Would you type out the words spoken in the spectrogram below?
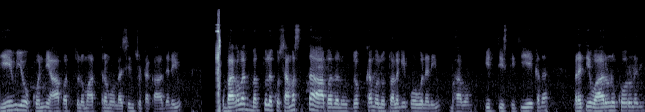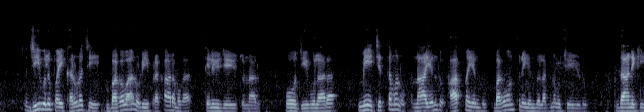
ఏవియో కొన్ని ఆపత్తులు మాత్రము నశించుట కాదనియు. భగవద్భక్తులకు సమస్త ఆపదలు దుఃఖములు తొలగిపోవునని భావం. ఇట్టి స్థితియే కదా ప్రతి వారును కోరునది. జీవులపై కరుణచి భగవానుడి ప్రకారముగా తెలియజేయుచున్నారు. ఓ జీవులారా మీ చిత్తమును నా యందు ఆత్మయందు భగవంతుని ఎందు లగ్నము చేయుడు. దానికి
